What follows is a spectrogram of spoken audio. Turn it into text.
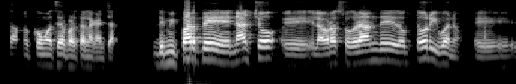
pensando cómo hacer para estar en la cancha. De mi parte, Nacho, eh, el abrazo grande, doctor, y bueno, eh,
